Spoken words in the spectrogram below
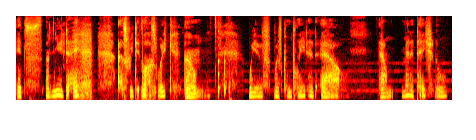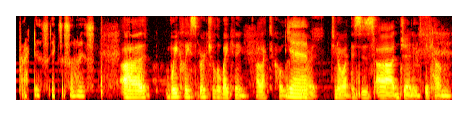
It's a new day, as we did last week. Um, we've we've completed our our meditational practice exercise. Uh, weekly spiritual awakening. I like to call it. Yeah. You know, do you know what? This is our journey to become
